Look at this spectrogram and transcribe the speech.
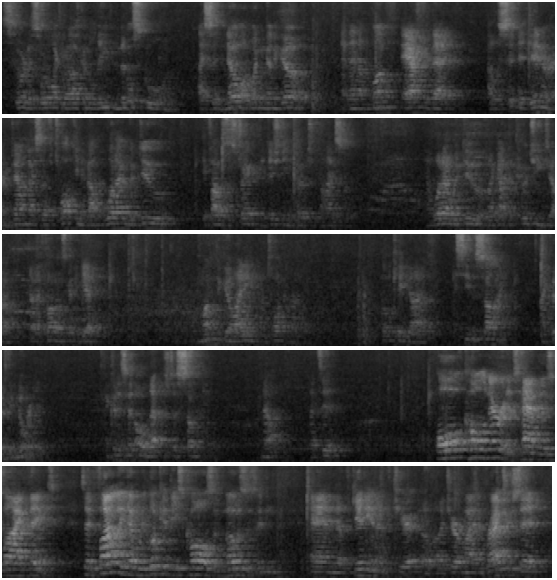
sort of, sort of like when I was going to leave middle school. I said no, I wasn't going to go. And then a month after that, I was sitting at dinner and found myself talking about what I would do if I was a strength conditioning coach in high school. What I would do if I got the coaching job that I thought I was going to get. A month ago, I didn't even talk about it. Okay, God, I see the sign. I could have ignored it. I could have said, oh, that was just something. No, that's it. All call narratives have those five things. So finally, then we look at these calls of Moses and, and of Gideon and of, Jer- of uh, Jeremiah. And Bratcher said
